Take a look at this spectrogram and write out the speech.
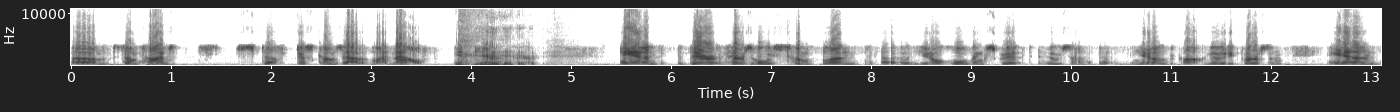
Um, sometimes stuff just comes out of my mouth in character, and there there's always someone, uh, you know, holding script who's, uh, you know, the continuity person, and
